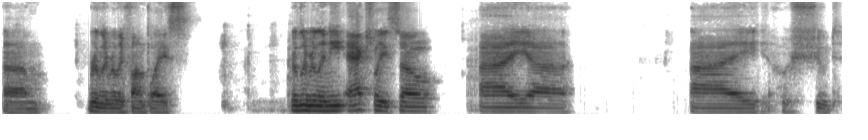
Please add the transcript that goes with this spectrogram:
Um, really, really fun place. Really, really neat. Actually, so I, uh, I, oh shoot,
